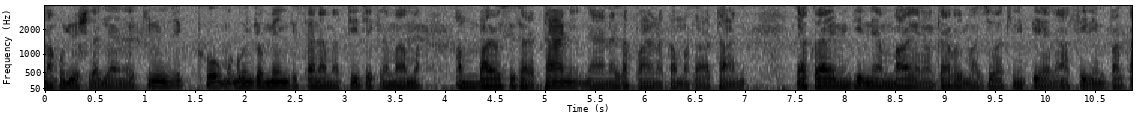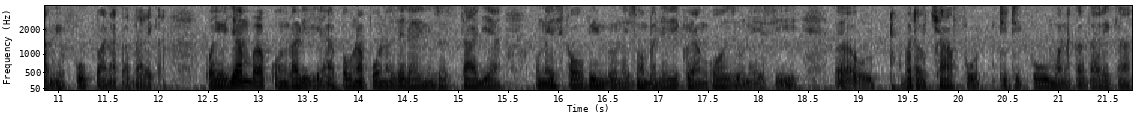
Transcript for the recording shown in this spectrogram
na kujua shida gani. Lakini ziko magonjwa mengi sana ya matiti ya kina mama ambayo si saratani na yanaweza kufanana kama saratani. Yako yale mengine ambayo yanaonekana kwenye maziwa lakini pia yanaathiri mpaka mifupa na kadhalika. Kwa hiyo jambo la kuangalia hapa unapoona zile dalili nilizozitaja unahisi ka unahisi mabadiliko ya ngozi unahisi uh, kupata uchafu titi kuumwa na kadhalika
